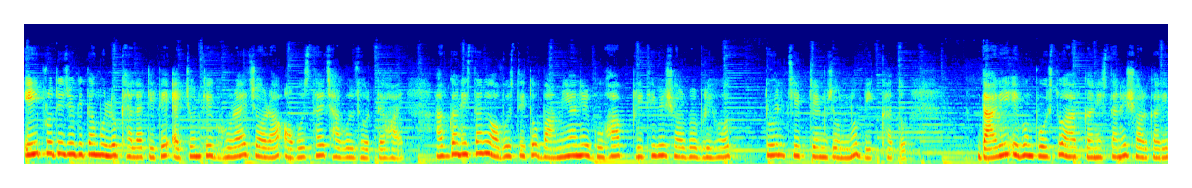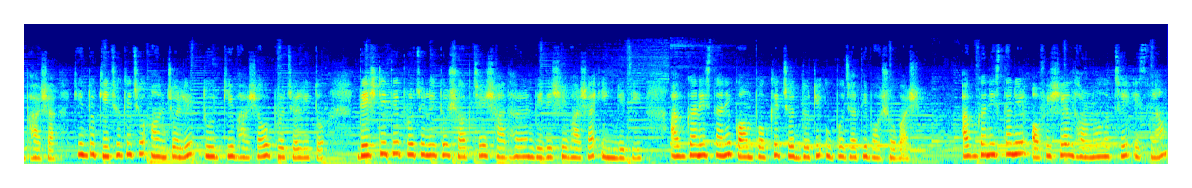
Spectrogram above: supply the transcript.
এই প্রতিযোগিতামূলক খেলাটিতে একজনকে ঘোড়ায় চড়া অবস্থায় ছাগল ধরতে হয়। আফগানিস্তানে অবস্থিত বামিয়ানের গুহা পৃথিবীর সর্ববৃহৎ তৈলচিত্রের জন্য বিখ্যাত। দারি এবং পোস্ত আফগানিস্তানের সরকারি ভাষা, কিন্তু কিছু কিছু অঞ্চলে তুর্কি ভাষাও প্রচলিত। দেশটিতে প্রচলিত সবচেয়ে সাধারণ বিদেশি ভাষা ইংরেজি। আফগানিস্তানে কমপক্ষে চোদ্দটি উপজাতি বসবাস। আফগানিস্তানের অফিসিয়াল ধর্ম হচ্ছে ইসলাম।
